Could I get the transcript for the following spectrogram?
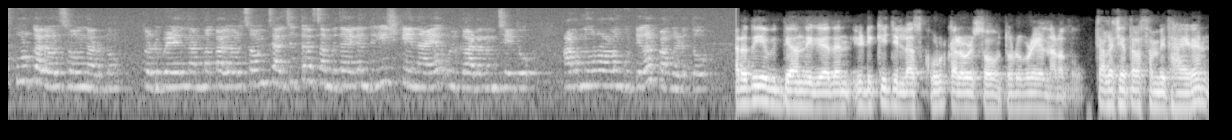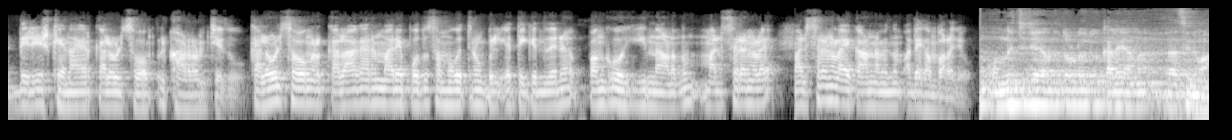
School കലോത്സവം നടന്നു. തൊടുപുഴയിൽ നടന്ന കലോത്സവം ചലച്ചിത്ര സംവിധായകൻ ദിലീഷ് കെ. നായർ ഉദ്ഘാടനം ചെയ്തു. അറുന്നൂറോളം കുട്ടികൾ പങ്കെടുത്തു. ഭാരതീയ വിദ്യാനികേതൻ ഇടുക്കി ജില്ലാ സ്കൂൾ കലോത്സവം തൊടുപുഴയിൽ നടന്നു. ചലച്ചിത്ര സംവിധായകൻ ദിലീഷ് കെ. നായർ കലോത്സവം ഉദ്ഘാടനം ചെയ്തു. കലോത്സവങ്ങൾ കലാകാരന്മാരെ പൊതുസമൂഹത്തിന് മുമ്പിൽ എത്തിക്കുന്നതിന് പങ്കുവഹിക്കുന്നതാണെന്നും മത്സരങ്ങളെ മത്സരങ്ങളായി കാണണമെന്നും അദ്ദേഹം പറഞ്ഞു. ഒന്നിച്ചു ചേർന്നിട്ടുള്ള ഒരു കലയാണ് സിനിമ.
